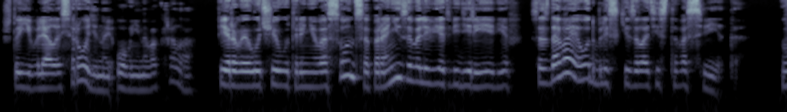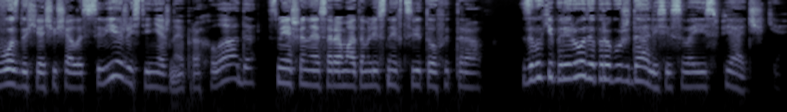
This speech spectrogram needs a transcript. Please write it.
что являлась родиной огненного крыла. Первые лучи утреннего солнца пронизывали ветви деревьев, создавая отблески золотистого света. В воздухе ощущалась свежесть и нежная прохлада, смешанная с ароматом лесных цветов и трав. Звуки природы пробуждались из своей спячки.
